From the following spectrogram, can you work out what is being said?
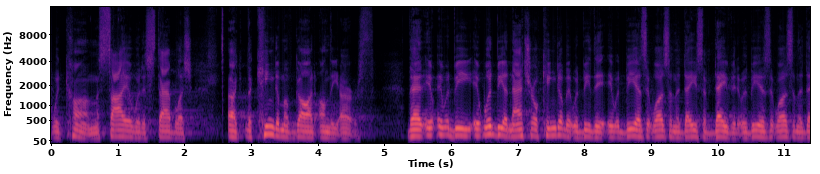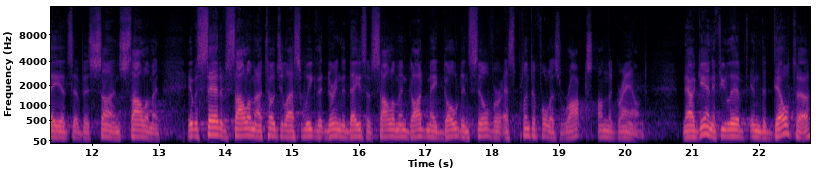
would come, Messiah would establish uh, the kingdom of God on the earth. That it, it, would be, it would be a natural kingdom. It would, be the, it would be as it was in the days of David. It would be as it was in the days of his son, Solomon. It was said of Solomon, I told you last week, that during the days of Solomon, God made gold and silver as plentiful as rocks on the ground. Now, again, if you lived in the Delta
